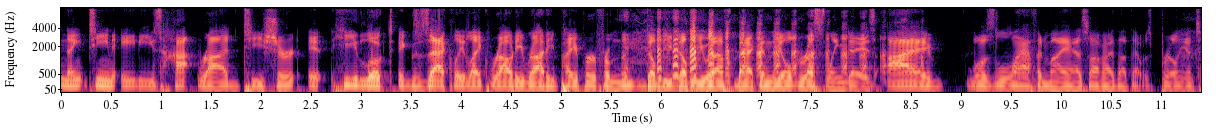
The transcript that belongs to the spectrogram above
1980s hot rod t-shirt. It he looked exactly like Rowdy Roddy Piper from the WWF back in the old wrestling days. I was laughing my ass off. I thought that was brilliant.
